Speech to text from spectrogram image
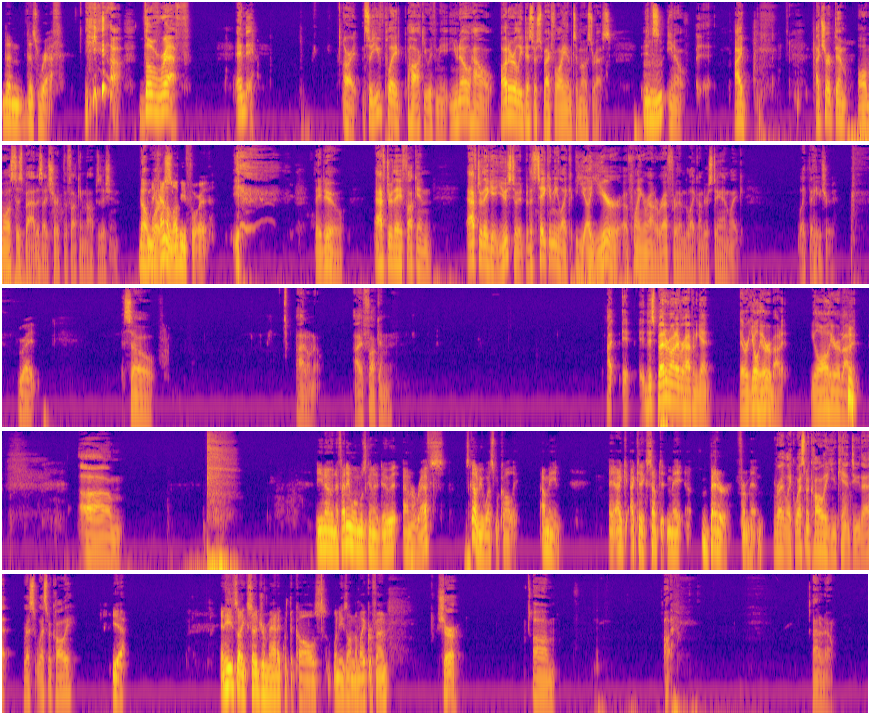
than this ref. Yeah, the ref. And all right, so you've played hockey with me. You know how utterly disrespectful I am to most refs. It's mm-hmm. you know, I I chirp them almost as bad as I chirp the fucking opposition. No, And they kind of love you for it. they do. After they fucking after they get used to it, but it's taken me like a year of playing around a ref for them to like understand like like the hatred. Right. So I don't know. I fucking I it, it this better not ever happen again. Or you'll hear about it. You'll all hear about it. Um You know, and if anyone was going to do it on a refs, it's got to be Wes McCauley. I mean, I, I, I could accept it may, better from him. right like Wes McCauley, you can't do that. Wes Wes McCauley? Yeah. And he's like so dramatic with the calls when he's on the microphone. Sure. Um I, I don't know.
